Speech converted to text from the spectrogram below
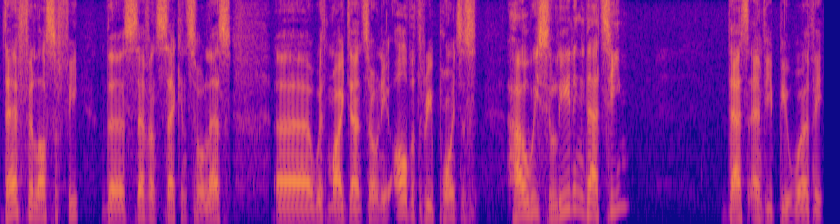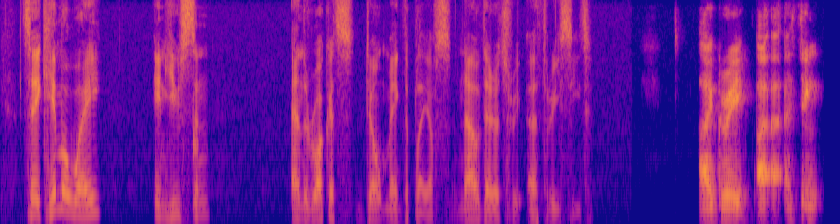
their philosophy, the seven seconds or less uh, with Mike D'Antoni, all the three pointers, how he's leading that team, that's MVP worthy. Take him away in Houston, and the Rockets don't make the playoffs. Now they're a three, a three seed. I agree. I, I think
